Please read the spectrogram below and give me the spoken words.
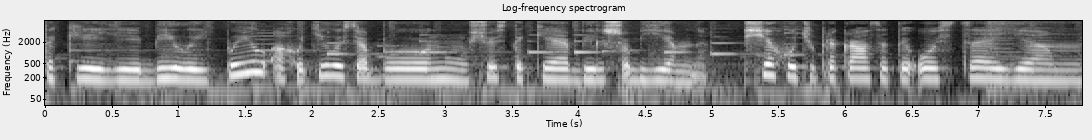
такий білий пил, а хотілося б ну, щось таке більш об'ємне. Ще хочу прикрасити ось цей ем,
